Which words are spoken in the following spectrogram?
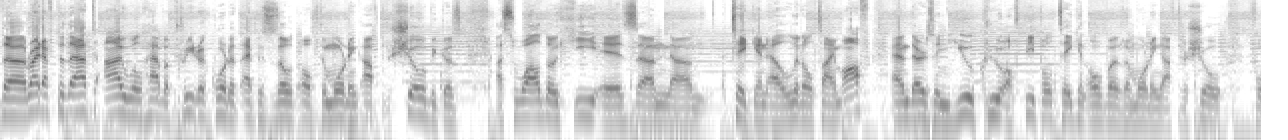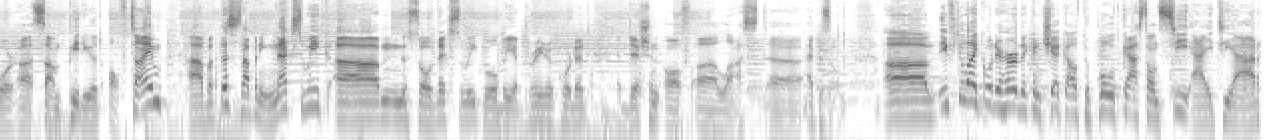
the, right after that, I will have a pre-recorded episode of the morning after show because Oswaldo he is um, um, taking a little time off, and there's a new crew of people taking over the morning after show for uh, some period of time. Uh, but this is happening next week, um, so next week will be a pre-recorded edition of uh, last episode. Um, if you like what you heard, you can check out the podcast on CITR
